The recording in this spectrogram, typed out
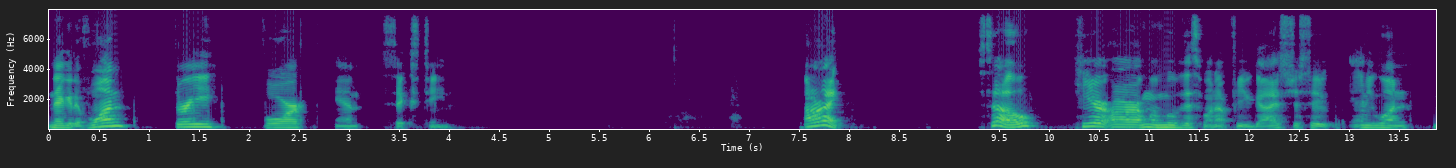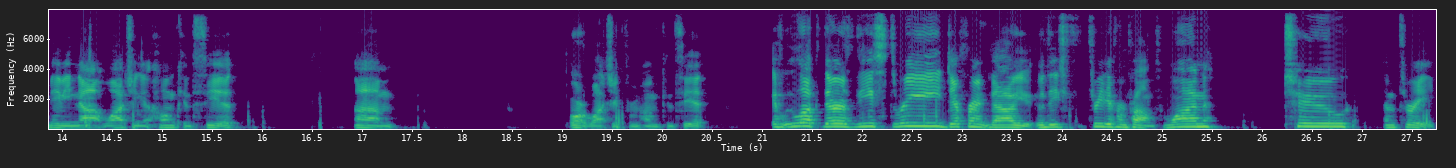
negative 1, 3, 4, and 16. All right. So here are, I'm going to move this one up for you guys just so anyone maybe not watching at home can see it. Um, or watching from home can see it. If we look, there's these three different values, these three different problems. One, two, and three,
